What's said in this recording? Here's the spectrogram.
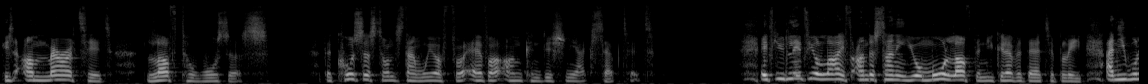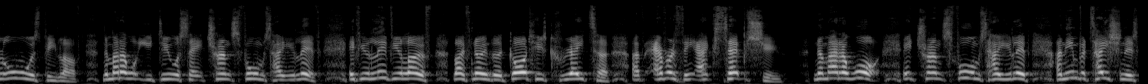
his unmerited love towards us that causes us to understand we are forever unconditionally accepted. If you live your life understanding you're more loved than you could ever dare to believe, and you will always be loved, no matter what you do or say, it transforms how you live. If you live your life, life knowing that the God who's creator of everything accepts you, no matter what. It transforms how you live. And the invitation is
